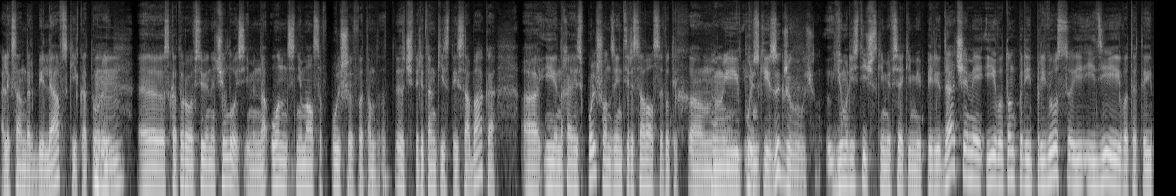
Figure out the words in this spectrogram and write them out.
Александр Белявский, который, mm-hmm. э, с которого все и началось. Именно он снимался в Польше в этом э, «Четыре танкиста и собака», э, и, находясь в Польше, он заинтересовался вот их... Э, он и польский ю- язык же выучил. Юмористическими всякими передачами, и вот он при, привез идеи вот этой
